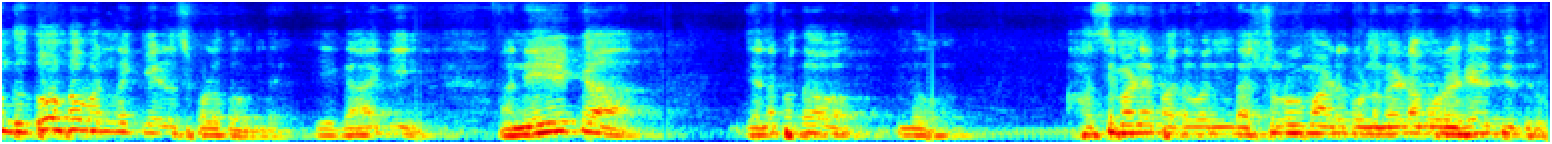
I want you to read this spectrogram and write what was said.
ಒಂದು ದೋಹವನ್ನು ಕೇಳಿಸ್ಕೊಳ್ಳೋದು ಒಂದೇ. ಹೀಗಾಗಿ ಅನೇಕ ಜನಪದ ಒಂದು ಹಸಿಮಣೆ ಪದವನ್ನ ಶುರು ಮಾಡಿಕೊಂಡು ಮೇಡಮ್ ಅವರು ಹೇಳ್ತಿದ್ರು,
